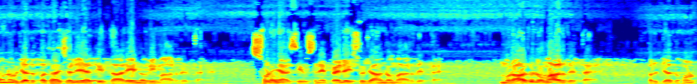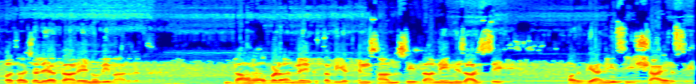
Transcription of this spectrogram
ਉਹਨੂੰ ਜਦ ਪਤਾ ਚੱਲਿਆ ਕਿ ਦਾਰੇ ਨੂੰ ਵੀ ਮਾਰ ਦਿੱਤਾ ਹੈ। ਸੁਣਿਆ ਸੀ ਉਸਨੇ ਪਹਿਲੇ ਸ਼ੁਜਾ ਨੂੰ ਮਾਰ ਦਿੱਤਾ ਹੈ, ਮੁਰਾਦ ਨੂੰ ਮਾਰ ਦਿੱਤਾ ਹੈ, ਪਰ ਜਦ ਹੁਣ ਪਤਾ ਚੱਲਿਆ ਦਾਰੇ ਨੂੰ ਵੀ ਮਾਰ ਦਿੱਤਾ ਹੈ। ਦਾਰਾ ਬੜਾ ਨੇਕ ਤਬੀਅਤ ਇਨਸਾਨ ਸੀ, ਦਾਨੀ ਮਿਜ਼ਾਜ ਸੀ ਔਰ ਗਿਆਨੀ ਸੀ, ਸ਼ਾਇਰ ਸੀ,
